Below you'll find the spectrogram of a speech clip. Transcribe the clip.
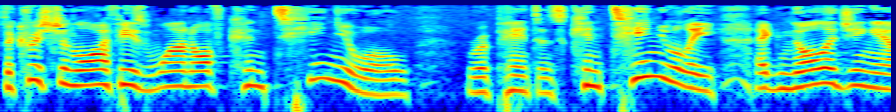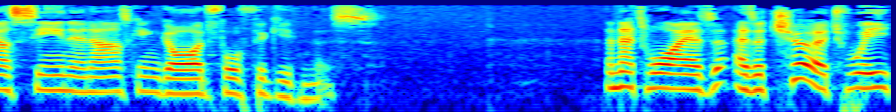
The Christian life is one of continual repentance, continually acknowledging our sin and asking God for forgiveness. And that's why as, as a church we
